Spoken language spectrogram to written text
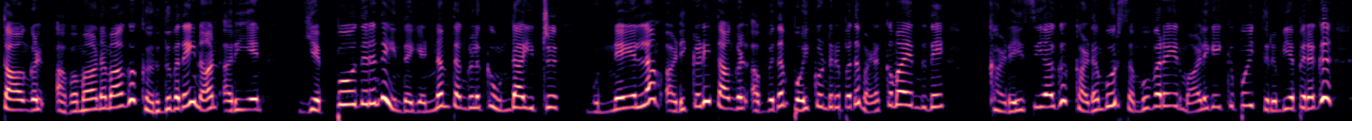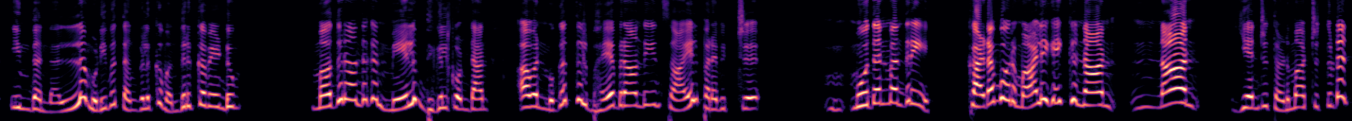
தாங்கள் அவமானமாக கருதுவதை நான் அறியேன். எப்போதிருந்து இந்த எண்ணம் தங்களுக்கு உண்டாயிற்று? முன்னேயெல்லாம் அடிக்கடி தாங்கள் அவ்விதம் போய்க் கொண்டிருப்பது வழக்கமாயிருந்ததே. கடைசியாக கடம்பூர் சம்புவரையர் மாளிகைக்கு போய் திரும்பிய பிறகு இந்த நல்ல முடிவு தங்களுக்கு வந்திருக்க வேண்டும். மதுராந்தகன் மேலும் திகில் கொண்டான். அவன் முகத்தில் பயபிராந்தியின் சாயல் பரவிற்று. முதன் மந்திரி கடம்பூர் மாளிகைக்கு நான் நான் என்று தடுமாற்றத்துடன்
